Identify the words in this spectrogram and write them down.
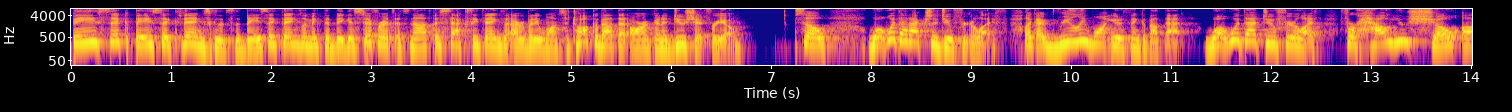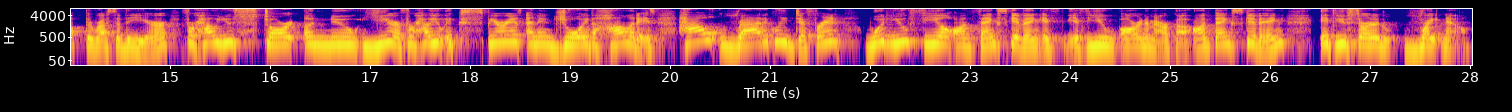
basic, basic things because it's the basic things that make the biggest difference. It's not the sexy things that everybody wants to talk about that aren't going to do shit for you. So what would that actually do for your life? Like, I really want you to think about that. What would that do for your life? For how you show up the rest of the year, for how you start a new year, for how you experience and enjoy the holidays. How radically different would you feel on Thanksgiving if, if you are in America on Thanksgiving if you started right now?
